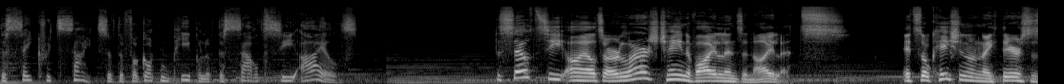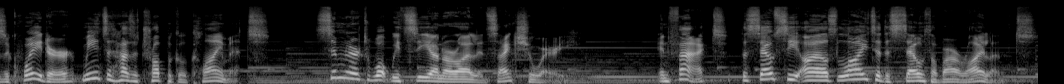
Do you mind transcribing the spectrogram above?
The sacred sites of the forgotten people of the South Sea Isles. The South Sea Isles are a large chain of islands and islets. Its location on Etheirys' equator means it has a tropical climate, similar to what we'd see on our island sanctuary. In fact, the South Sea Isles lie to the south of our island.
